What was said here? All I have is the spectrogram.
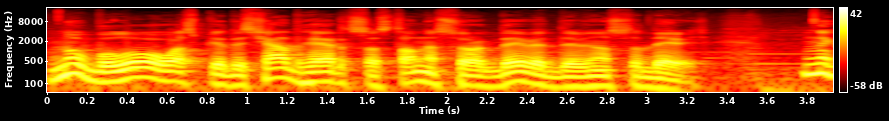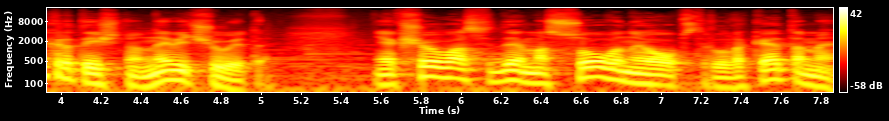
Ну, було у вас 50 Гц, а стане 49-99. Не критично, не відчуєте. Якщо у вас йде масований обстріл ракетами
